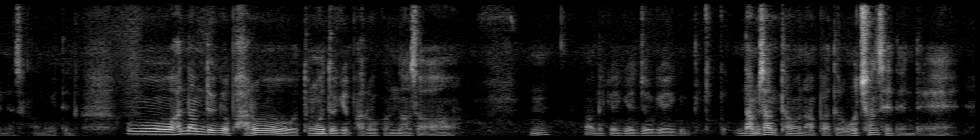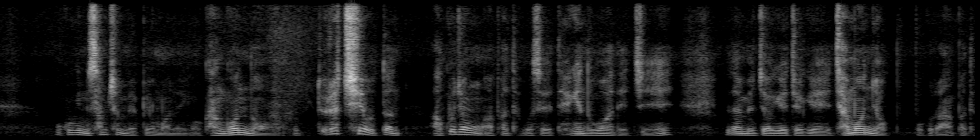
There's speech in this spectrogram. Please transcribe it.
인해서 강북이 된다. 오, 한남대교 바로 동호대교 바로 건너서 음? 어, 이렇게 이게 저기 남산타운 아파트가 5천 세대인데 어, 거기는 3천 몇백만 원이고 강 건너 뚜렷이 어떤 압구정 아파트 보세요. 되게 노화됐지. 그다음에 저기 저기 잠원역 보고 아파트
